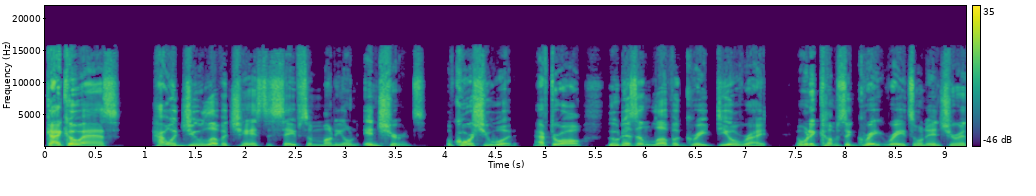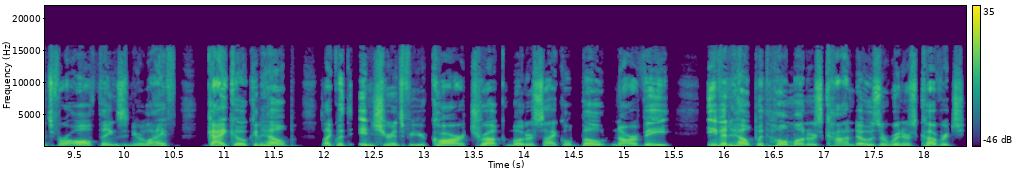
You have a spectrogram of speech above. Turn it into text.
Geico asks, How would you love a chance to save some money on insurance? Of course you would. After all, who doesn't love a great deal, right? And when it comes to great rates on insurance for all things in your life, Geico can help, like with insurance for your car, truck, motorcycle, boat, and RV. Even help with homeowners, condos, or renters coverage.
